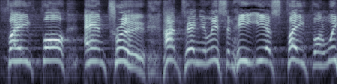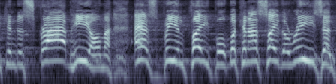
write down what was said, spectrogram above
faithful and true. I'm telling you, listen, he is faithful, and we can describe him as being faithful. But can I say the reason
